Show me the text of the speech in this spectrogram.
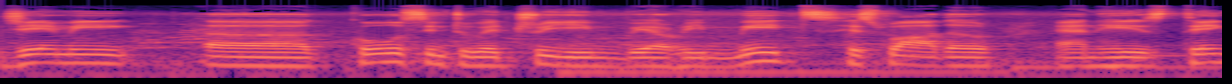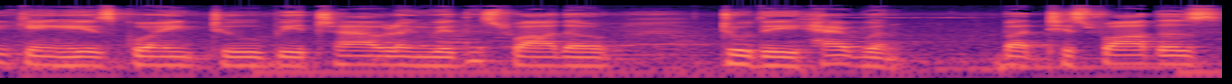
Jamie uh, goes into a dream where he meets his father and he is thinking he is going to be traveling with his father to the heaven but his father's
